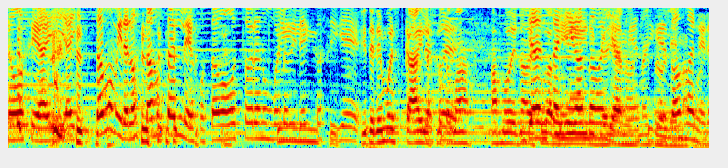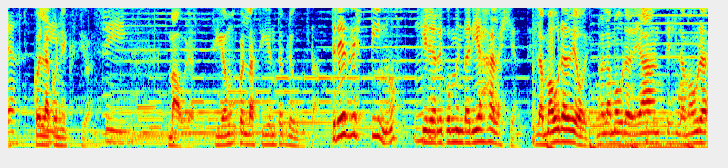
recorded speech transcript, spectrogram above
no, sí, ahí, ahí. Estamos, mira, no estamos tan lejos, estamos a 8 horas en un vuelo Sí, directo, sí. así que... Y tenemos Sky, la flota más, más moderna Ya de están Sudamérica. llegando a ya Miami, no- no hay así que de todas maneras. Con la conexión. Sí. Maura, sigamos con la siguiente pregunta. Tres destinos que le recomendarías a la gente. La Maura de hoy, no la Maura de antes, la Maura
